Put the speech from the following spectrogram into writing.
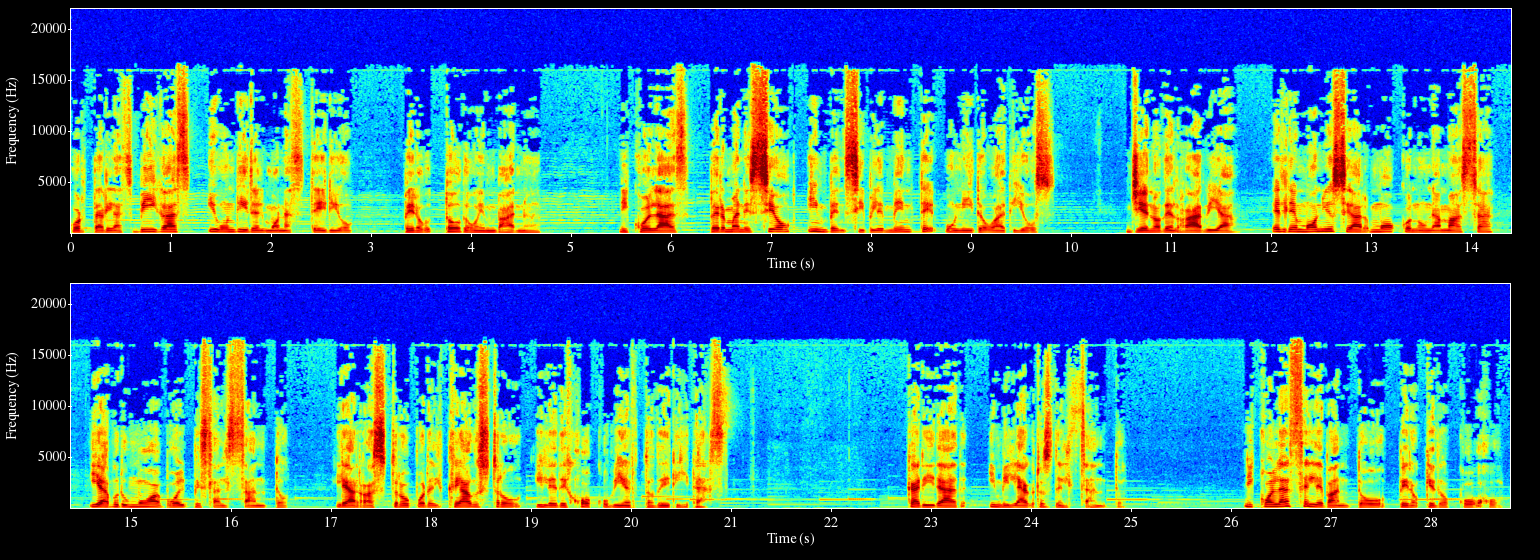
cortar las vigas y hundir el monasterio, pero todo en vano. Nicolás permaneció invenciblemente unido a Dios. Lleno de rabia, el demonio se armó con una masa y abrumó a golpes al santo. Le arrastró por el claustro y le dejó cubierto de heridas. Caridad y milagros del santo. Nicolás se levantó, pero quedó cojo.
